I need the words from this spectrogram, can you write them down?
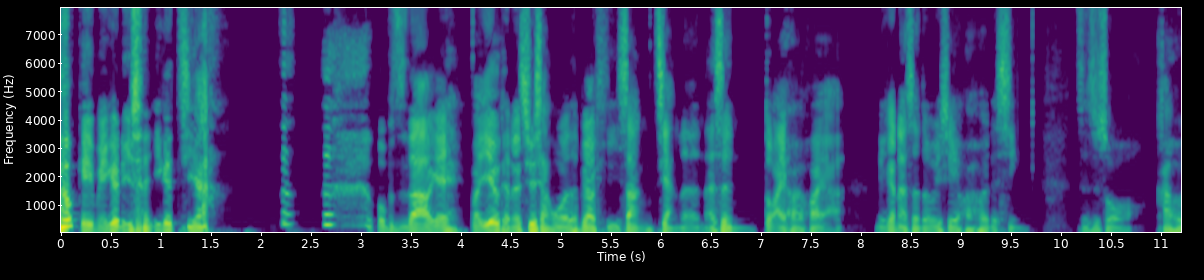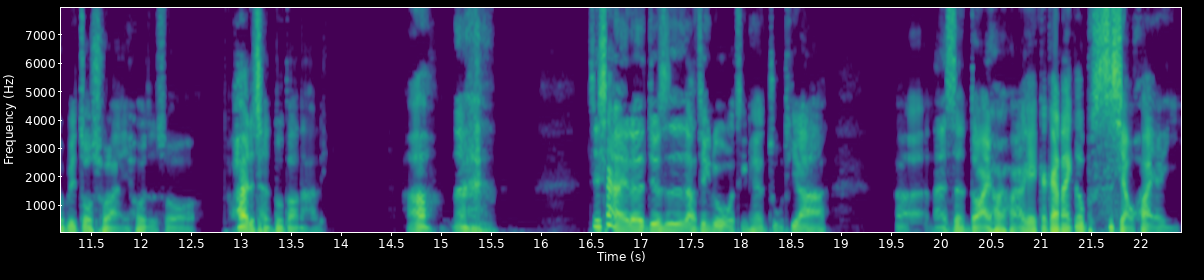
要给每个女生一个家。我不知道，OK，也有可能就像我的标题上讲的，男生都爱坏坏啊，每个男生都有一些坏坏的心，只是说看会不会做出来，或者说坏的程度到哪里。好，那 接下来呢，就是要进入我今天的主题啦。呃，男生都爱坏坏，OK，刚刚那个不是小坏而已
